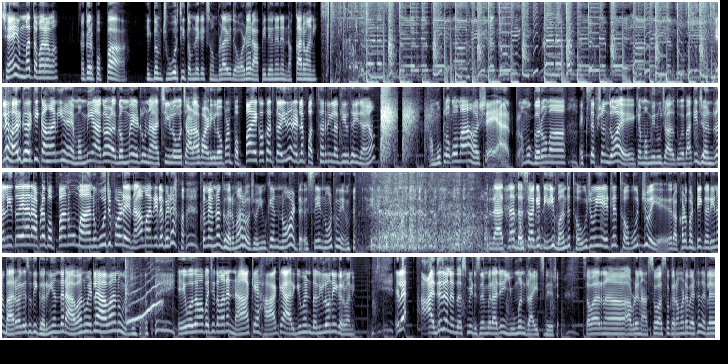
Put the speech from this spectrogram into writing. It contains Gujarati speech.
છે હિંમત તમારામાં? અગર પપ્પા એકદમ જોરથી તમને કંઈક સંભળાવી દે ઓર્ડર આપી દે અને એને નકારવાની. એટલે હર ઘર કી કહાની હે મમ્મી આગળ ગમે એટલું નાચી લો ચાળા પાડી લો પણ પપ્પા એક વખત કહી દે ને એટલે પથ્થરની લકીર થઈ જાય હો. અમુક લોકોમાં હશે યાર. અમુક ઘરોમાં એક્સેપ્શન્સ હોય કે મમ્મીનું ચાલતું હોય. બાકી જનરલી તો યાર આપણે પપ્પાનું માનવું જ પડે. ના માને એટલે બેટા, તમે એમના ઘરમાં રહો છો યુ કેન નોટ સે નો ટુ એમ રાતના દસ વાગે ટીવી બંધ થવું જોઈએ એટલે થવું જ જોઈએ. રખડપટ્ટી કરીને બાર વાગ્યા સુધી ઘરની અંદર આવવાનું એટલે આવવાનું જ. એ બધામાં પછી તમારે ના કે હા કે આર્ગ્યુમેન્ટ દલીલો નહીં કરવાની. એટલે આજે છે ને દસમી ડિસેમ્બર, આજે હ્યુમન રાઇટ્સ ડે છે. સવારના આપણે નાસ્તો વાસ્તો કરવા માટે બેઠા હતા એટલે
